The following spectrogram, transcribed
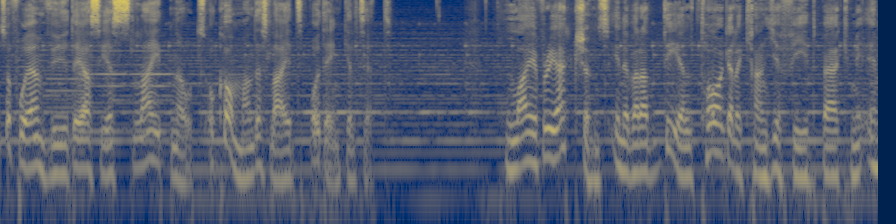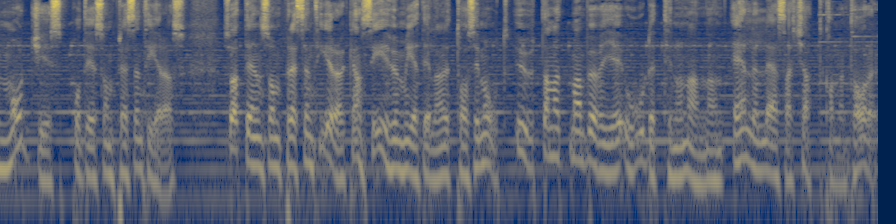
så får jag en vy där jag ser slide notes och kommande slides på ett enkelt sätt. Live Reactions innebär att deltagare kan ge feedback med emojis på det som presenteras så att den som presenterar kan se hur meddelandet tas emot utan att man behöver ge ordet till någon annan eller läsa chattkommentarer.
